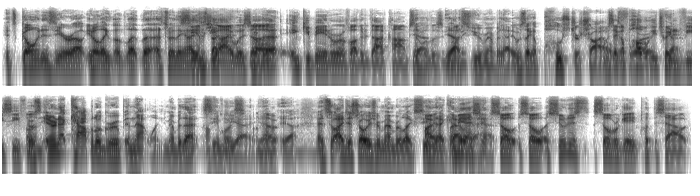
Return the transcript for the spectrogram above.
It's going to zero. You know, like the, that sort of thing. And I just CMGI was uh, that? incubator of other dot coms that yeah, were losing yes, money. you remember that. It was like a poster child. It was like a publicly traded yeah. VC There was. Internet Capital Group in that one. You remember that? CMGI. course. Yeah, never- yeah. And so I just always remember like seeing right, that guy. let me ask you. So, so as soon as Silvergate put this out,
